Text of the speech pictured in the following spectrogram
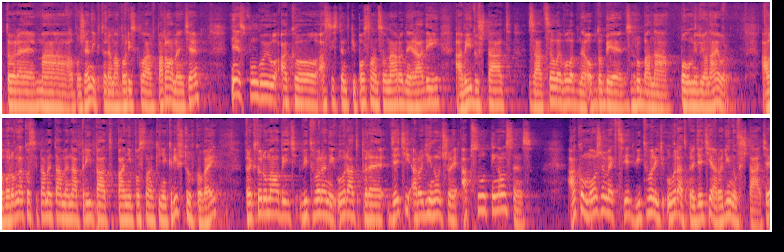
ktoré má, alebo ženy, ktoré má Boris Kolár v parlamente, dnes fungujú ako asistentky poslancov Národnej rady a výjdu štát za celé volebné obdobie zhruba na pol milióna eur. Alebo rovnako si pamätáme na prípad pani poslankyne Krištúvkovej, pre ktorú mal byť vytvorený úrad pre deti a rodinu, čo je absolútny nonsens. Ako môžeme chcieť vytvoriť úrad pre deti a rodinu v štáte,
